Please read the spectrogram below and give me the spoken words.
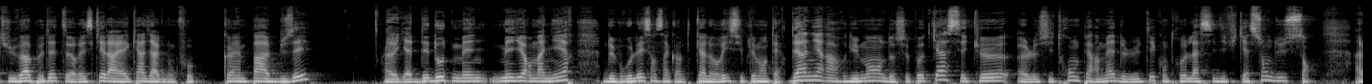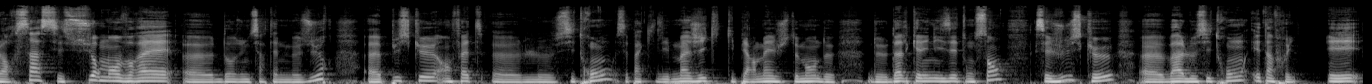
tu vas peut-être risquer l'arrêt cardiaque. Donc faut quand même pas abuser euh, il y a d'autres meilleures manières de brûler 150 calories supplémentaires. Dernier argument de ce podcast, c'est que euh, le citron permet de lutter contre l'acidification du sang. Alors ça, c'est sûrement vrai euh, dans une certaine mesure, puisque en fait le citron, c'est pas qu'il est magique, qui permet justement de d'alcaliniser ton sang, c'est juste que bah, le citron est un fruit. Et,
